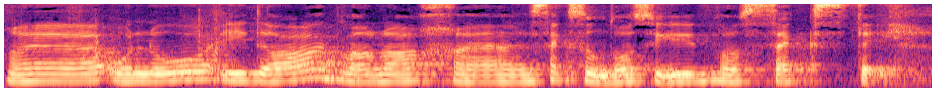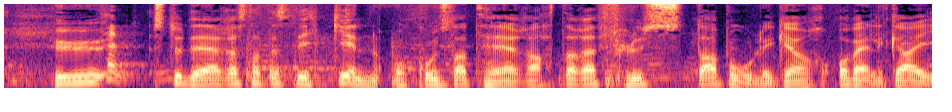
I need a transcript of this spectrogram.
Eh, og nå i dag var det 667. Eh, hun studerer statistikken og konstaterer at det er flust av boliger å velge i.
